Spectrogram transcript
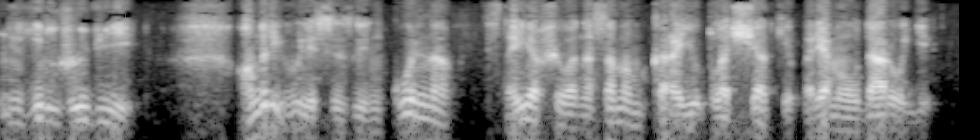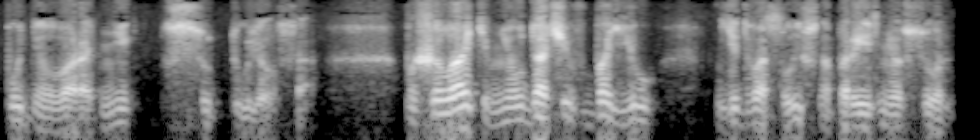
не заржавеет. Андрей вылез из Линкольна, стоявшего на самом краю площадки прямо у дороги, поднял воротник, сутулился. «Пожелайте мне удачи в бою», — едва слышно произнес он.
